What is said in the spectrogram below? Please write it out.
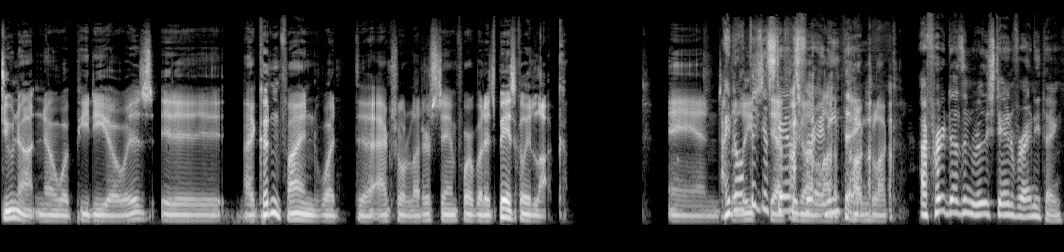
do not know what PDO is, it, I couldn't find what the actual letters stand for, but it's basically luck. And I don't think it stands for got a lot of anything. I've heard it doesn't really stand for anything.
